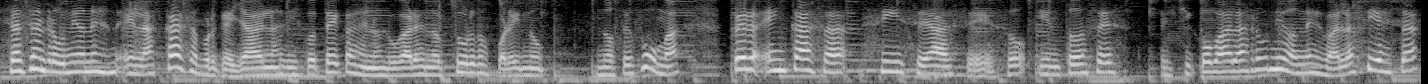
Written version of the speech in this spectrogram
Se hacen reuniones en las casas, porque ya en las discotecas, en los lugares nocturnos, por ahí no, no se fuma, pero en casa sí se hace eso y entonces el chico va a las reuniones, va a la fiesta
